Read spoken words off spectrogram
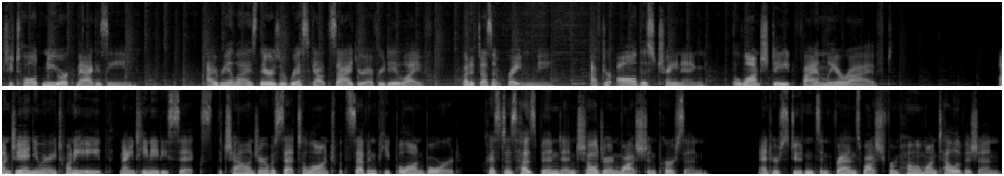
She told New York Magazine I realize there is a risk outside your everyday life, but it doesn't frighten me. After all this training, the launch date finally arrived. On January 28, 1986, the Challenger was set to launch with seven people on board. Christa's husband and children watched in person, and her students and friends watched from home on television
